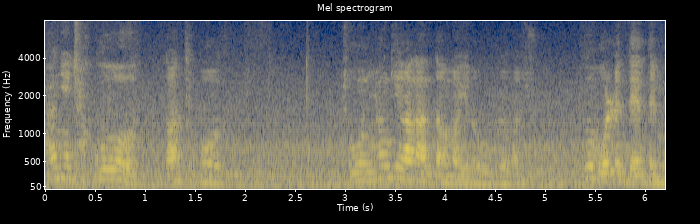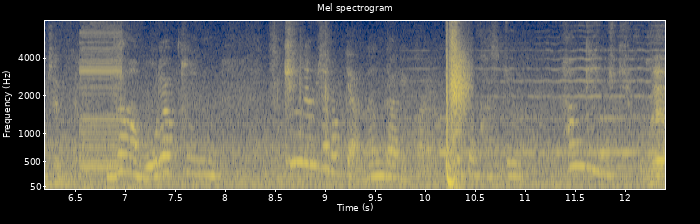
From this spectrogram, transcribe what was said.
아니 자꾸 나한테 뭐 좋은 향기가 난다 막 이러고 그래가지고 그거 원래 내 냄새인데. 이상한 머리 아픈 스킨 냄새밖에 안 난다니까요. 좀 가서 좀 환기 좀 시키고. 왜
